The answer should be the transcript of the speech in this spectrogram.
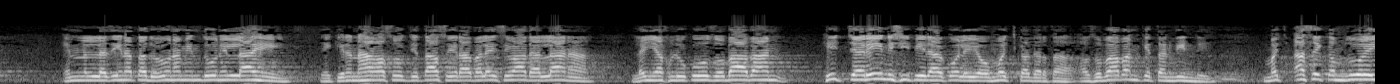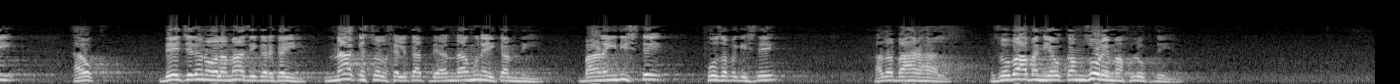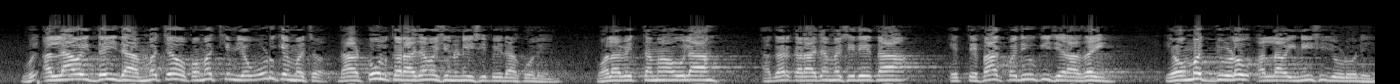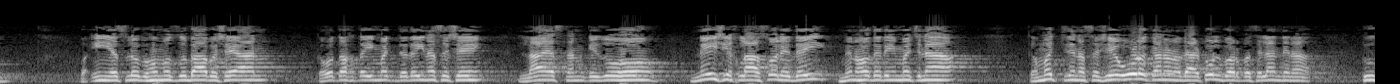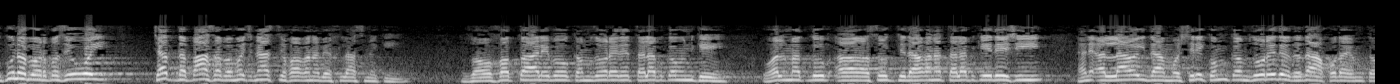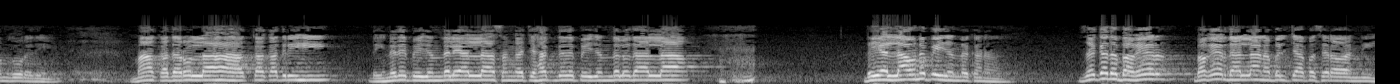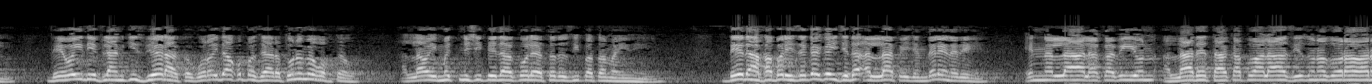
ان الذين تدعون من دون الله یقینا هغه څوک چې تاسو را بلې سوا د الله نه لن يخلقوا ذبابا هیڅ چری نشي پیدا کول یو مچ قدرتا او ذبابن کې تنوین دی مچ اسه کمزوري او د چدن علما ذکر کوي ناقص الخلقت دی اندامونه کم دي باندې نشته فوز پکشته هدا بهر حال ذبابن یو کمزور مخلوق دی و الله وی دای دا مچ او په مچ کې یو وړو کې مچ دا ټول کراجم شي نه شي پیدا کولې ولا بیتماولا اگر کراجم شي دیتا اتفاق پدیو کی چې راځي یو مچ جوړو الله یې نشي جوړولې و ان یسلبهم الذباب شیئا کو تختی مچ د دینه څه شي لا یستنقذوه نشي خلاصول دی منه د دې مچنا کمچ دینه سشه اوړ کنه نو دا ټول بر پسلان دینه ټوپونه بر پسې وای چت د پاسه به مچ ناس ته خوغنه به اخلاص نکي ضعف طالب کمزور دي طلب کوونکي والمطلوب اسوک چې داغه طلب کې دي شي یعنی الله وی دا مشرک هم کمزور دي دا خدای هم کمزور دي ما قدر الله حق قدره دینه دې پیجندل الله څنګه چې حق دې پیجندل دا الله دی الله نه پیجند کنه زګه د بغیر بغیر د الله نه بل چا پس روان ني دی وی دی فلان کی زوی راک ګورای دا خو په زیارتونو مې غوښته الله وی مت نشي پیدا کوله ته د زی پته مې نه دې دا خبرې زګه کوي چې د الله پیجندل نه دی ان الله لقوی الله دې طاقت والا عزیز نزورور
